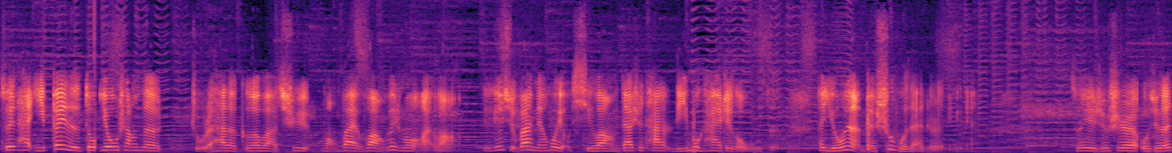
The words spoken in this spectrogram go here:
所以他一辈子都忧伤的拄着他的胳膊去往外望。为什么往外望？也许外面会有希望，但是他离不开这个屋子，他永远被束缚在这里面。所以就是我觉得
